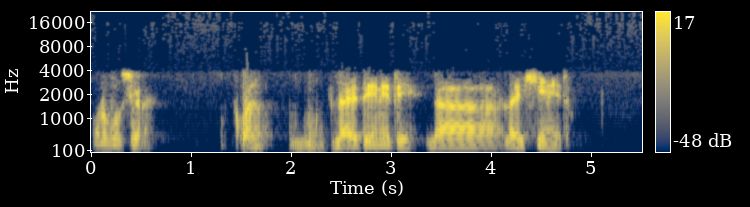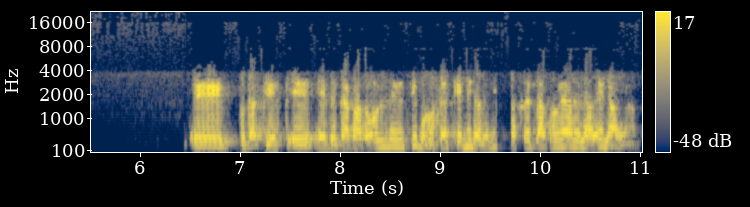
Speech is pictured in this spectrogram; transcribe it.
o no funciona? ¿Cuál? La de TNT, la, la de género. Eh, puta, si es, es, de capa doble, sí, porque o sea, es que mira, tenéis que hacer la prueba de la vela, weón,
